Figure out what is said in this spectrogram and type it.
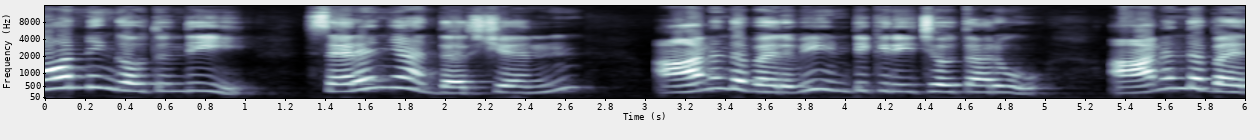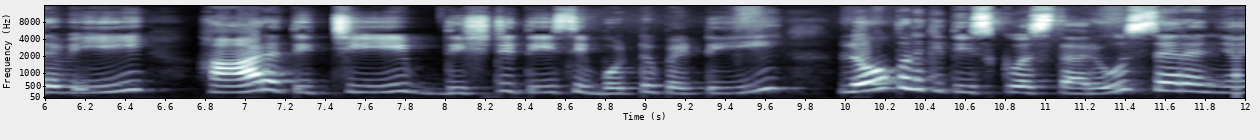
మార్నింగ్ అవుతుంది. శరణ్య దర్శన్ ఆనంద భైరవి ఇంటికి రీచ్ అవుతారు. ఆనంద భైరవి హారతిచ్చి దిష్టి తీసి బొట్టు పెట్టి లోపలికి తీసుకువస్తారు శరణ్య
